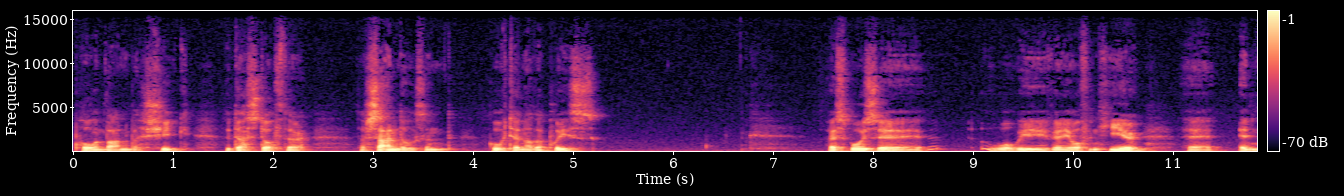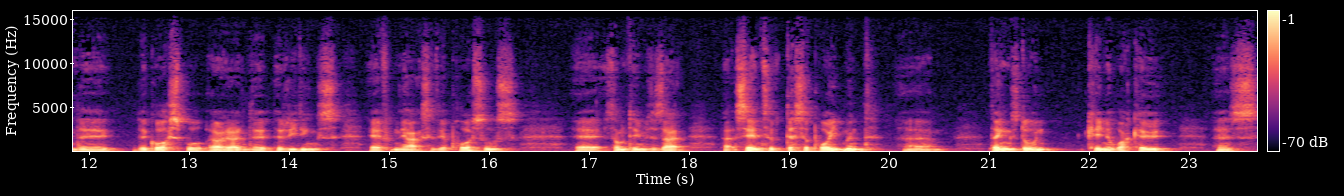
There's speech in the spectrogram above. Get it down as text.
Paul and Barnabas shake the dust off their, their sandals and go to another place. I suppose uh, what we very often hear uh, in the, the Gospel or in the, the readings uh, from the Acts of the Apostles uh, sometimes is that, that sense of disappointment. Um, things don't kind of work out as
